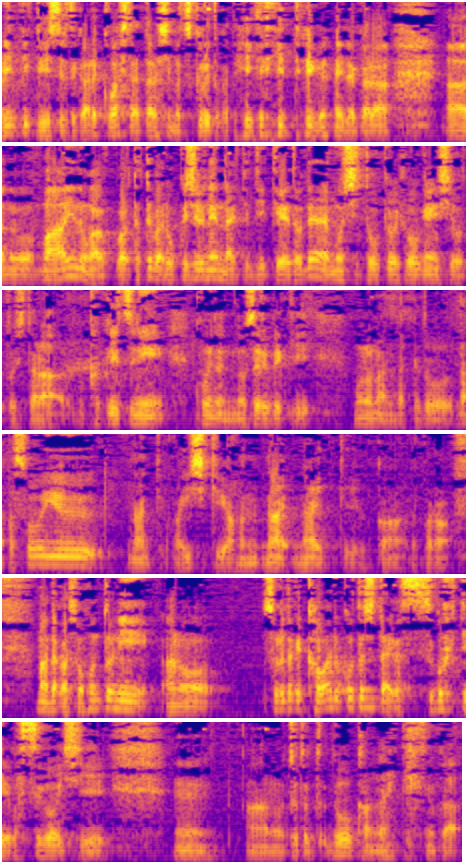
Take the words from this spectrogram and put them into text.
リンピック維持する時あれ壊して新しいの作るとかって平気で言ってるぐらいだからあの、まあ、ああいうのが例えば60年代ってディケードでもし東京を表現しようとしたら確実にこういうのに載せるべきものなんだけどなんかそういうなんていうか意識がないないっていうかだからまあだからそう本当にあのそれだけ変わること自体がすごいといえばすごいし、うん、あのちょっとどう考えていいのか。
